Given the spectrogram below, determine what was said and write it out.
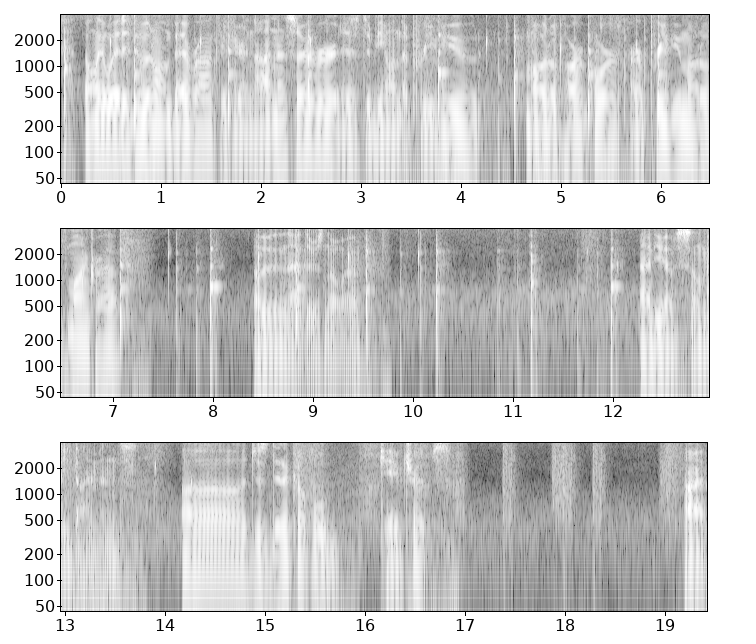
The only way to do it on Bedrock if you're not in a server is to be on the preview mode of hardcore or preview mode of Minecraft. Other than that, there's no way. How do you have so many diamonds? Uh, just did a couple cave trips. Alright.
